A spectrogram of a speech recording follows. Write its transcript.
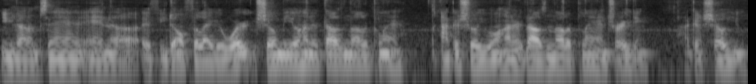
You know what I'm saying? And uh, if you don't feel like it works, show me your $100,000 plan. I can show you a $100,000 plan trading. I can show you.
